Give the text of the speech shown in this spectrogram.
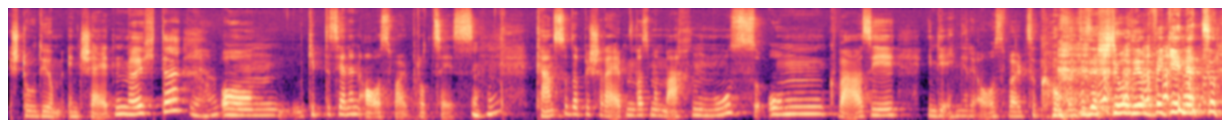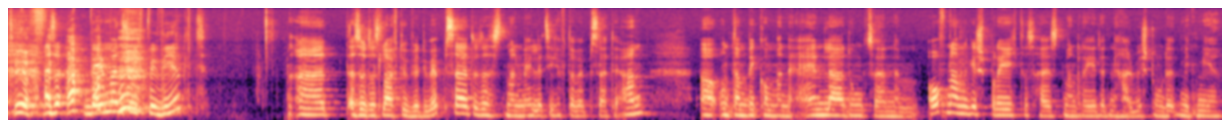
Studium entscheiden möchte, ja. um, gibt es ja einen Auswahlprozess. Mhm. Kannst du da beschreiben, was man machen muss, um quasi in die engere Auswahl zu kommen, dieses Studium beginnen zu dürfen? Also wenn man sich bewirbt, äh, also das läuft über die Webseite, das heißt, man meldet sich auf der Webseite an äh, und dann bekommt man eine Einladung zu einem Aufnahmegespräch, das heißt, man redet eine halbe Stunde mit mir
